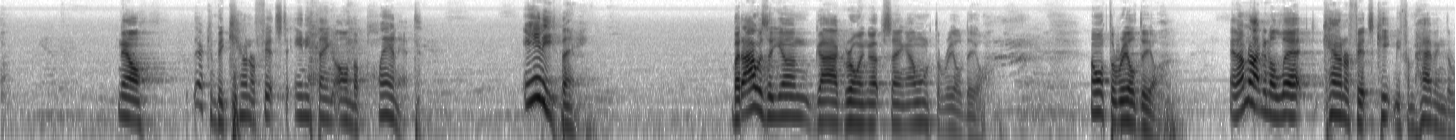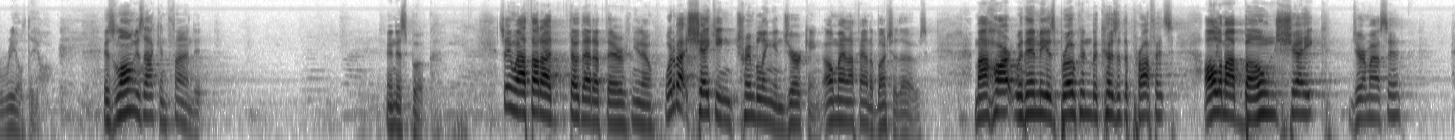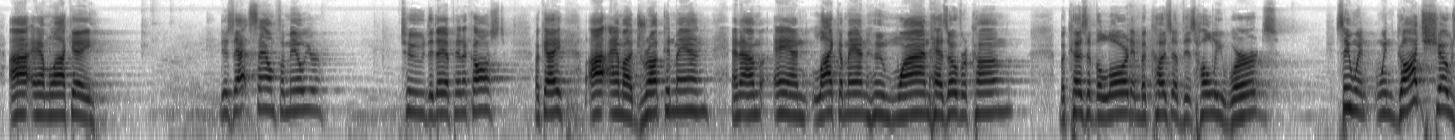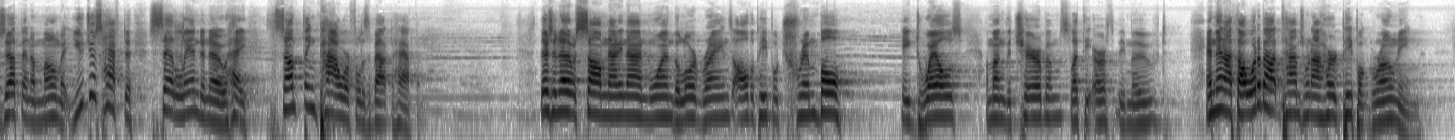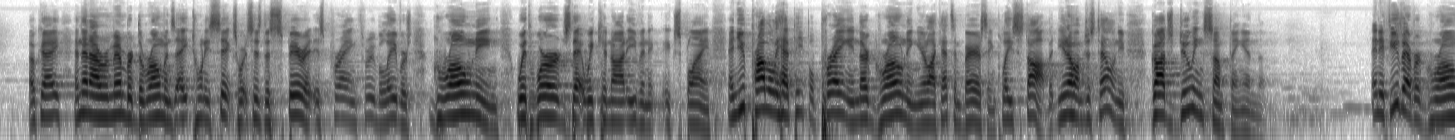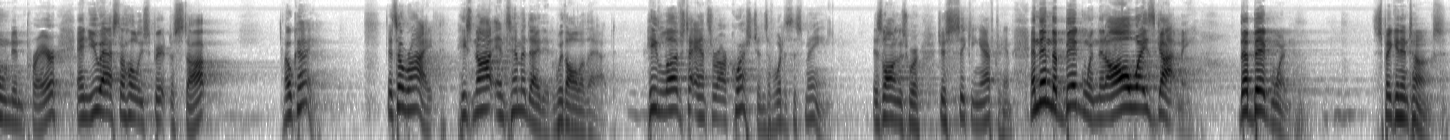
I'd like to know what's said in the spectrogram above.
Now, there can be counterfeits to anything on the planet. Anything. But I was a young guy growing up saying, I want the real deal. I want the real deal. And I'm not going to let counterfeits keep me from having the real deal as long as I can find it in this book. So, anyway, I thought I'd throw that up there. You know, what about shaking, trembling, and jerking? Oh man, I found a bunch of those. My heart within me is broken because of the prophets. All of my bones shake, Jeremiah said. I am like a. Does that sound familiar to the day of Pentecost? Okay? I am a drunken man, and I'm and like a man whom wine has overcome because of the Lord and because of His holy words. See, when, when God shows up in a moment, you just have to settle in to know hey, something powerful is about to happen. There's another one, Psalm 99 1. The Lord reigns, all the people tremble. He dwells among the cherubims, let the earth be moved. And then I thought, what about times when I heard people groaning? Okay? And then I remembered the Romans 8:26 where it says the spirit is praying through believers groaning with words that we cannot even explain. And you probably had people praying and they're groaning. You're like that's embarrassing. Please stop. But you know I'm just telling you God's doing something in them. And if you've ever groaned in prayer and you ask the Holy Spirit to stop, okay. It's all right. He's not intimidated with all of that. He loves to answer our questions of what does this mean? As long as we're just seeking after Him. And then the big one that always got me the big one speaking in tongues.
